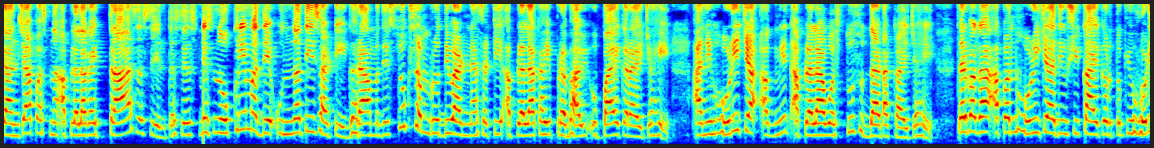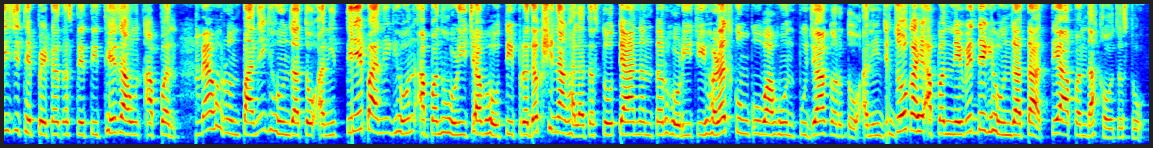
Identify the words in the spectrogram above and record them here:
त्यांच्यापासून आपल्याला काही त्रास असेल तसेच तसेच नोकरीमध्ये उन्नतीसाठी घरामध्ये सुख समृद्धी वाढण्यासाठी आपल्याला काही प्रभावी उपाय करायचे आहे. आणि होळीच्या अग्नीत आपल्याला वस्तू सुद्धा टाकायच्या आहे. तर बघा आपण होळीच्या दिवशी काय करतो की होळी जिथे पेटत असते तिथे जाऊन आपण आंब्यावरून पाणी घेऊन जातो आणि ते पाणी घेऊन आपण होळीच्या भोवती प्रदक्षिणा घालत असतो. त्यानंतर होळीची हळद कुंकू वाहून पूजा करतो आणि जो काही आपण नैवेद्य घेऊन जातात ते आपण दाखवत असतो.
